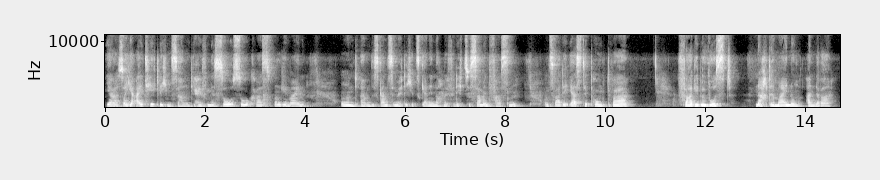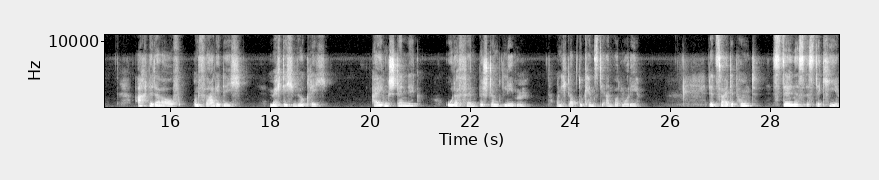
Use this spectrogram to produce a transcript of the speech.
ja, solche alltäglichen Sachen und die helfen mir so, so krass ungemein. Und ähm, das Ganze möchte ich jetzt gerne nochmal für dich zusammenfassen. Und zwar der erste Punkt war, frage bewusst nach der Meinung anderer. Achte darauf und frage dich, möchte ich wirklich eigenständig oder fremdbestimmt leben? Und ich glaube, du kennst die Antwort, Modi. Der zweite Punkt, Stillness is the key.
